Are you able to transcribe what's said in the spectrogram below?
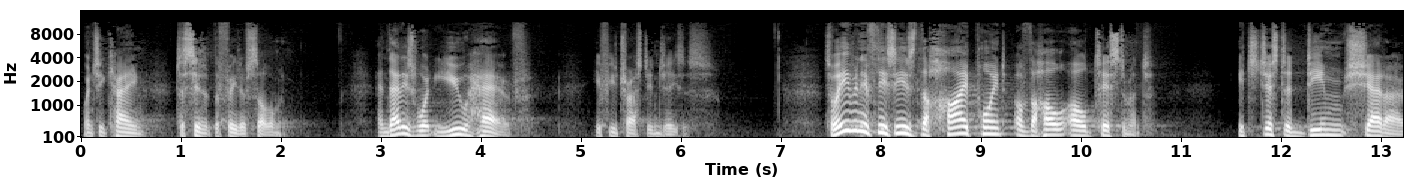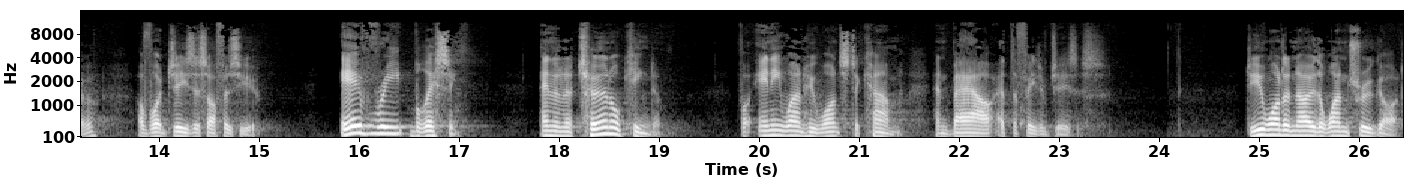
when she came to sit at the feet of Solomon. And that is what you have if you trust in Jesus. So even if this is the high point of the whole Old Testament, it's just a dim shadow of what Jesus offers you. Every blessing and an eternal kingdom for anyone who wants to come and bow at the feet of Jesus. Do you want to know the one true God?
